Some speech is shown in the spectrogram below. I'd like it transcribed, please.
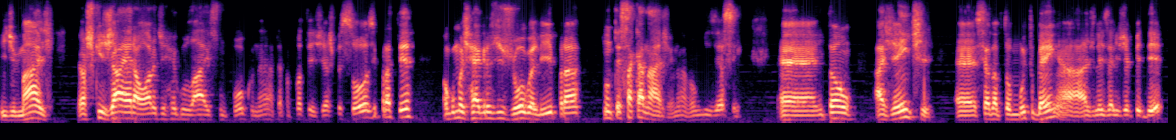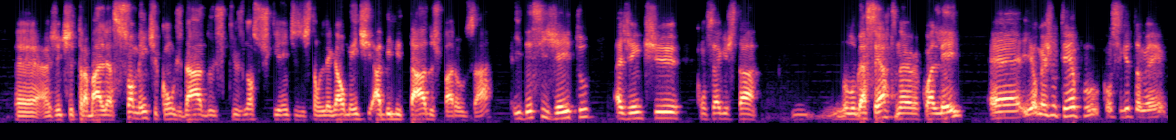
e demais, eu acho que já era hora de regular isso um pouco, né, até para proteger as pessoas e para ter algumas regras de jogo ali para não ter sacanagem, né, vamos dizer assim. É, então, a gente é, se adaptou muito bem às leis LGPD, é, a gente trabalha somente com os dados que os nossos clientes estão legalmente habilitados para usar, e desse jeito a gente consegue estar no lugar certo, né, com a lei, é, e ao mesmo tempo conseguir também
